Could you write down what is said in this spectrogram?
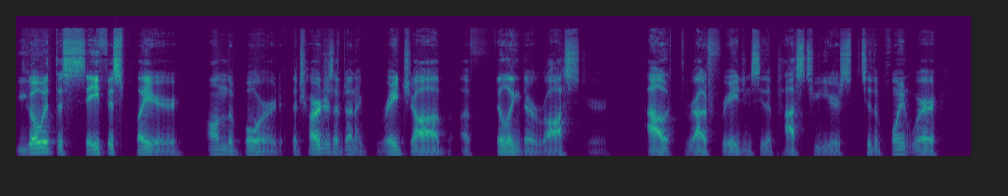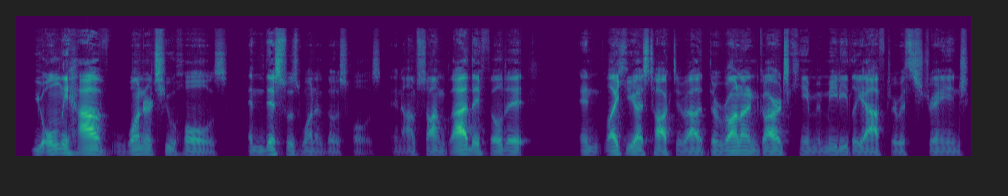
you go with the safest player on the board. The Chargers have done a great job of filling their roster out throughout free agency the past two years to the point where you only have one or two holes, and this was one of those holes. And I'm so I'm glad they filled it. And like you guys talked about, the run on guards came immediately after with Strange.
